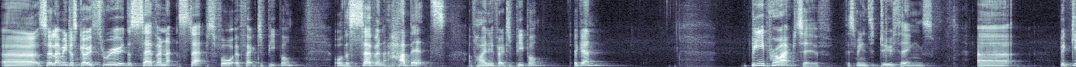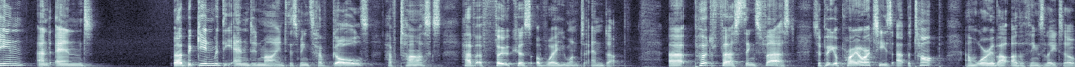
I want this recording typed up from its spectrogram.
Uh, so let me just go through the seven steps for effective people, or the seven habits of highly effective people again. Be proactive. This means do things. Uh, begin and end. Uh, begin with the end in mind. This means have goals, have tasks, have a focus of where you want to end up. Uh, put first things first. So put your priorities at the top and worry about other things later.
